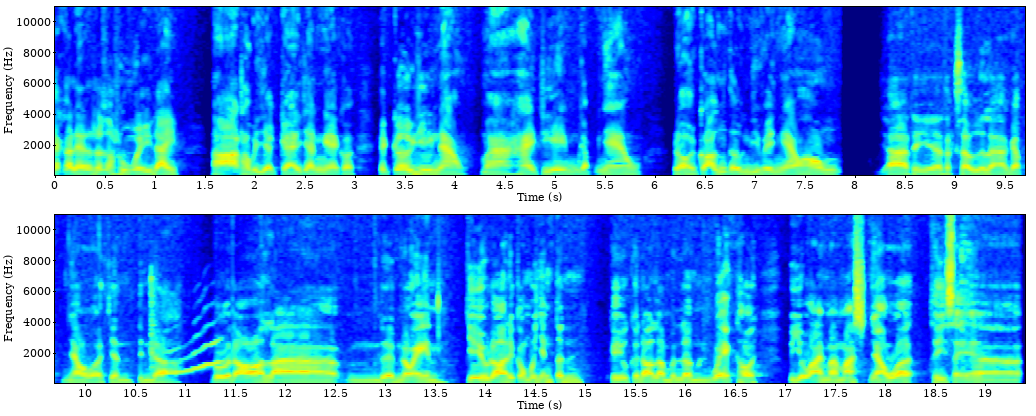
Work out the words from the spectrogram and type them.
chắc có lẽ là rất là thú vị đây đó thôi bây giờ kể cho anh nghe coi cái cơ duyên nào mà hai chị em gặp nhau rồi có ấn tượng gì về nhau không Dạ thì à, thật sự là gặp nhau ở trên Tinder. Bữa đó là đêm Noel, chiều đó thì con mới nhắn tin kiểu cái đó là mình lên mình quét thôi ví dụ ai mà match nhau á thì sẽ à,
